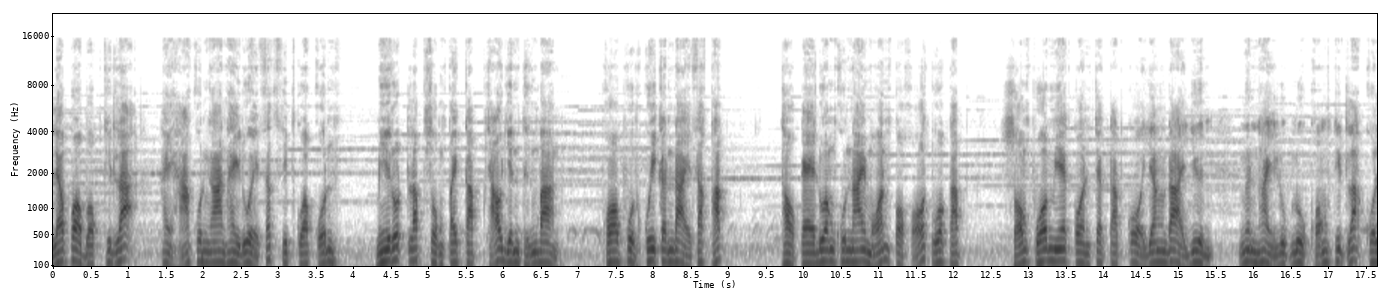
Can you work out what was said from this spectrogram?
แล้วก็บอกทิดละให้หาคนงานให้ด้วยสักสิบกว่าคน มีรถรับส่งไปกลับเช้าเย็นถึงบ้าน พอพูดคุยกันได้สักพัก เท่าแก่ดวงคุณนายหมอนก็ขอตัวกลับ สองผัวเมียก่อนจะกลับก็ยังได้ยื่น เงินให้ลูกๆของทิดละคน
